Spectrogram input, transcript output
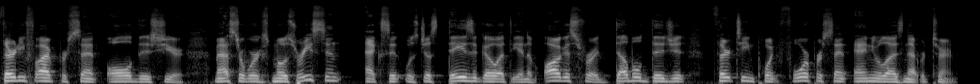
35% all this year. Masterworks' most recent exit was just days ago at the end of August for a double digit 13.4% annualized net return.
